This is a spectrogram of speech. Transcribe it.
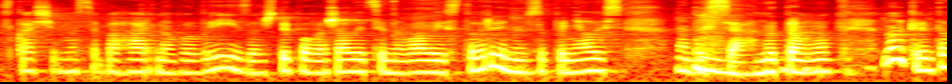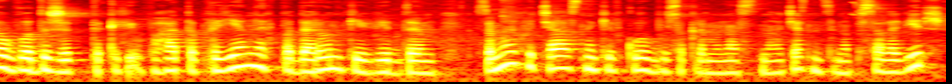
сказала, щоб ми себе гарно вели і завжди поважали, цінували історію, не зупинялись на досягнутому. Ну і крім того, було дуже таких багато приємних подарунків від е, самих учасників клубу. Зокрема, нас одна учасниця написала вірш,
